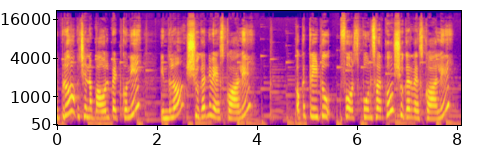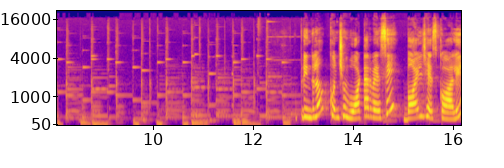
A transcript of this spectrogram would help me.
ఇప్పుడు ఒక చిన్న బౌల్ పెట్టుకుని ఇందులో షుగర్ని వేసుకోవాలి. ఒక త్రీ టు ఫోర్ స్పూన్స్ వరకు షుగర్ వేసుకోవాలి. ఇప్పుడు ఇందులో కొంచెం వాటర్ వేసి బాయిల్ చేసుకోవాలి.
